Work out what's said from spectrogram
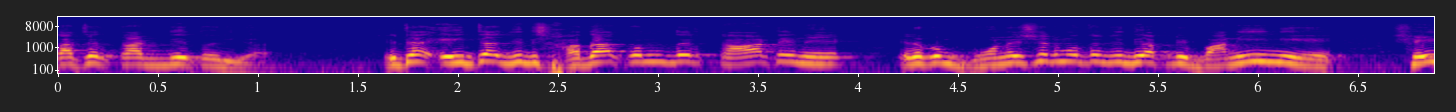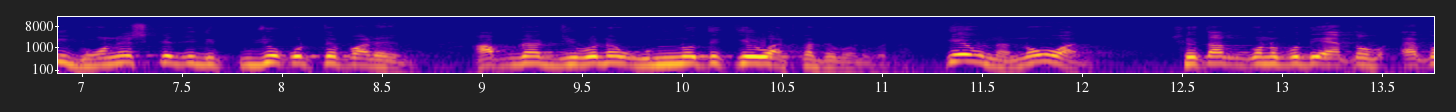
গাছের কাঠ দিয়ে তৈরি হয়। এটা এইটা যদি সাদা আকন্দের কাঠ এনে এরকম গণেশের মতো যদি আপনি বানিয়ে নিয়ে সেই গণেশকে যদি পুজো করতে পারেন আপনার জীবনে উন্নতি কেউ আটকাতে পারবে না। কেউ না নো ওয়ান সে তার গণপতি এত এত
